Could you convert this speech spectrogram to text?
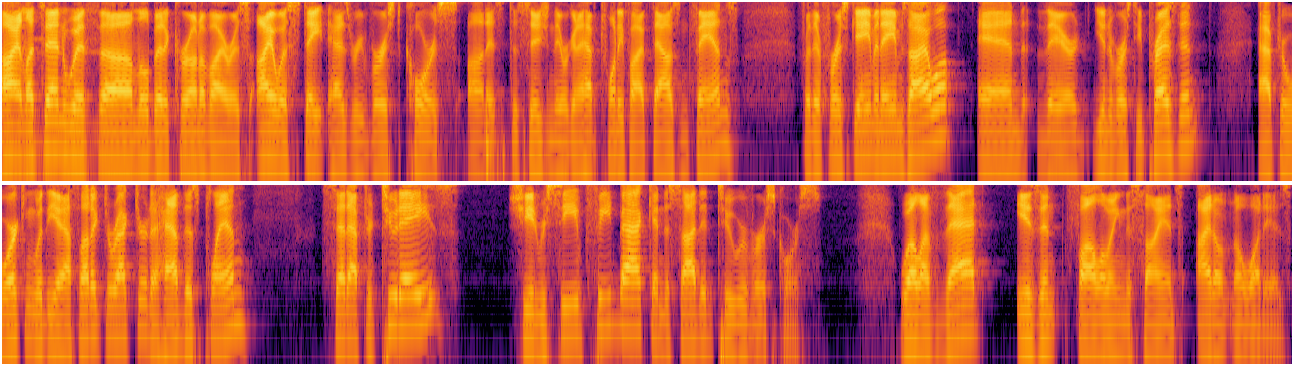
All right, let's end with uh, a little bit of coronavirus. Iowa State has reversed course on its decision. They were going to have 25,000 fans for their first game in Ames, Iowa, and their university president, after working with the athletic director to have this plan, said after two days she had received feedback and decided to reverse course. Well, if that isn't following the science, I don't know what is.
